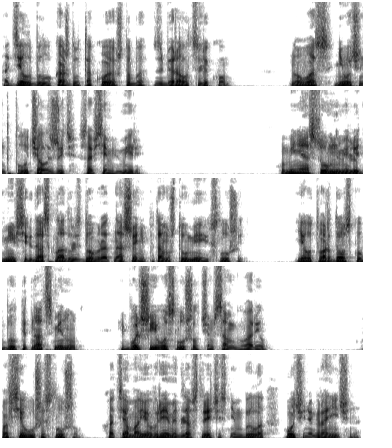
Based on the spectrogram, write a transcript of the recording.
А дело было у каждого такое, чтобы забирало целиком. Но у вас не очень-то получалось жить со всеми в мире. У меня с умными людьми всегда складывались добрые отношения, потому что умею их слушать. Я у Твардовского был 15 минут, и больше его слушал, чем сам говорил. Во все уши слушал хотя мое время для встречи с ним было очень ограничено.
